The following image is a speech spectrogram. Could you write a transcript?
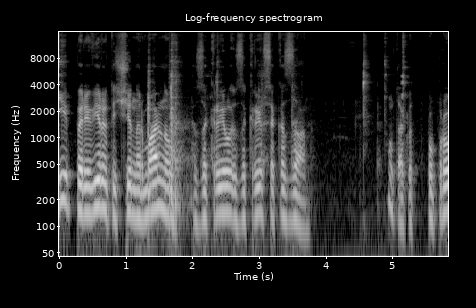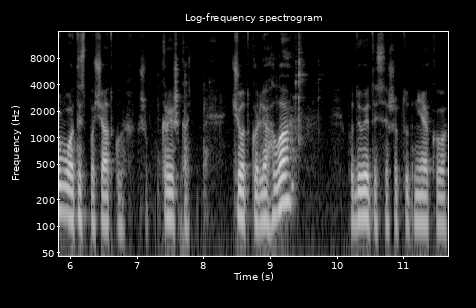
І перевірити, чи нормально закрив, закрився казан. Ну так от попробувати спочатку, щоб кришка чітко лягла. Подивитися, щоб тут ніякого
